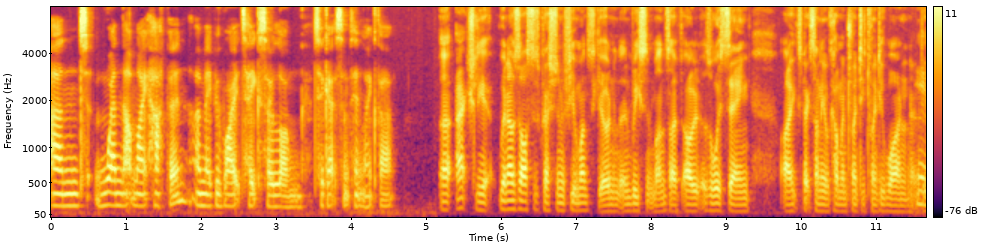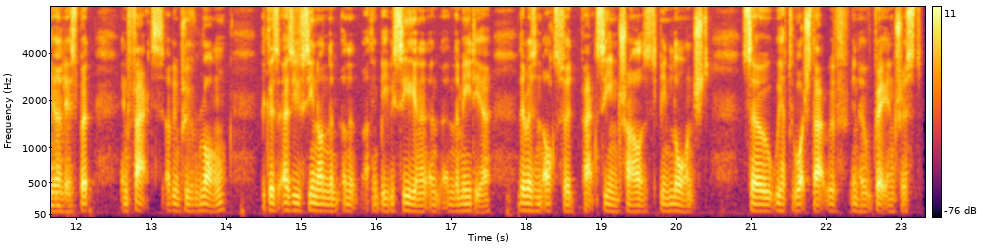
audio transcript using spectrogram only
and when that might happen and maybe why it takes so long to get something like that. Uh, actually, when I was asked this question a few months ago, and in recent months, I've, I was always saying I expect something will come in 2021 at the earliest. But in fact, I've been proven wrong because, as you've seen on the, on the I think BBC and, and, and the media, there is an Oxford vaccine trial that's been launched. So we have to watch that with you know great interest.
